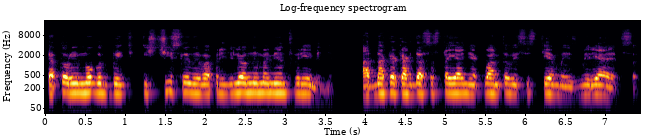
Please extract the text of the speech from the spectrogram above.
которые могут быть исчислены в определенный момент времени. Однако, когда состояние квантовой системы измеряется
